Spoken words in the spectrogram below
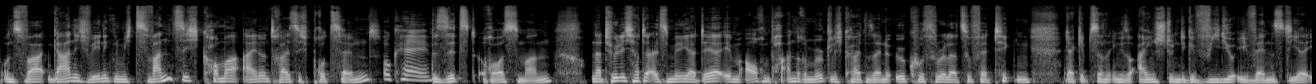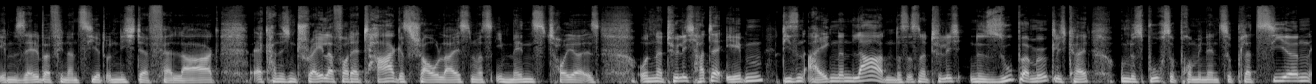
Und zwar gar nicht wenig, nämlich 20,31 Prozent Okay. besitzt Rossmann. Und natürlich hat er als Milliardär eben auch ein paar andere Möglichkeiten, seine Öko-Thriller zu verticken. Da gibt es dann irgendwie so einstündige Video-Events, die er eben selber finanziert und nicht der Verlag. Er kann sich einen Trailer vor der Tagesschau leisten, was immens teuer ist. Und natürlich hat er eben diesen eigenen Laden. Das ist natürlich eine super Möglichkeit, um das Buch so prominent zu platzieren.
